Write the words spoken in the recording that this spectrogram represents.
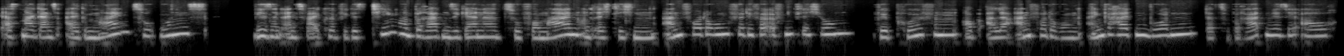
Erstmal ganz allgemein zu uns. Wir sind ein zweiköpfiges Team und beraten Sie gerne zu formalen und rechtlichen Anforderungen für die Veröffentlichung. Wir prüfen, ob alle Anforderungen eingehalten wurden. Dazu beraten wir Sie auch.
